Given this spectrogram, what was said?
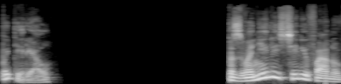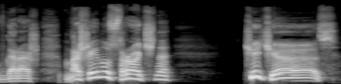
потерял. Позвонили Селифану в гараж. «Машину срочно!» «Сейчас!»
